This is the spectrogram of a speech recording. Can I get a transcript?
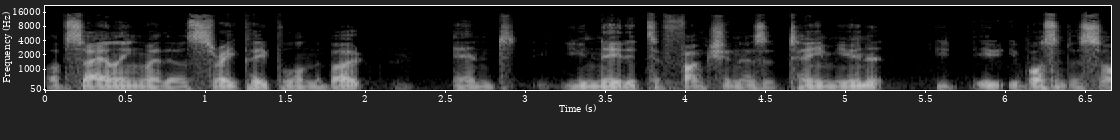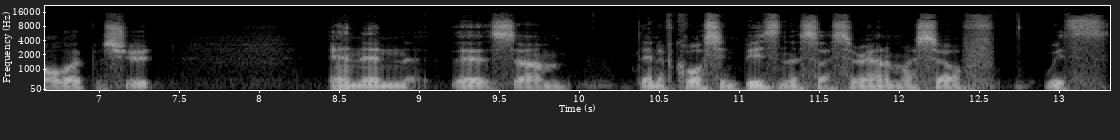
of sailing where there was three people on the boat and you needed to function as a team unit. You, you, it wasn't a solo pursuit. And then there's um, then of course in business I surrounded myself with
